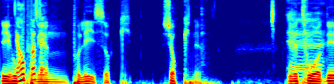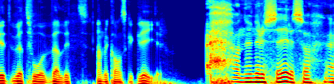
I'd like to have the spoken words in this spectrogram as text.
ihop jag med det. en polis och tjock nu. Det är, väl Eh. två, det är väl två väldigt amerikanska grejer. Ja, nu när du säger det så. Eh,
